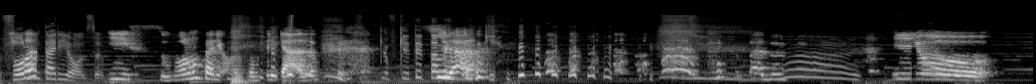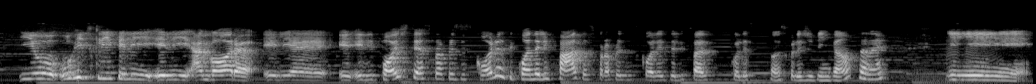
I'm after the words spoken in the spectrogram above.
voluntariosa. Isso, voluntariosa, obrigada. que eu fiquei tentando lembrar aqui. e o. E o, o Heathcliff, ele, ele agora, ele é. Ele pode ter as próprias escolhas, e quando ele faz as próprias escolhas, ele faz escolhas que são escolhas de vingança, né? E.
